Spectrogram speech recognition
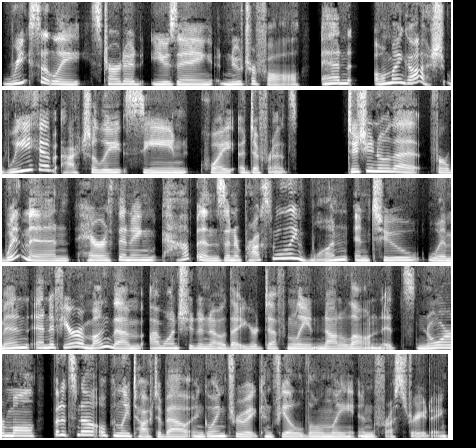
recently he started using Nutrafol, and oh my gosh, we have actually seen quite a difference. Did you know that for women, hair thinning happens in approximately one in two women? And if you're among them, I want you to know that you're definitely not alone. It's normal, but it's not openly talked about, and going through it can feel lonely and frustrating.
